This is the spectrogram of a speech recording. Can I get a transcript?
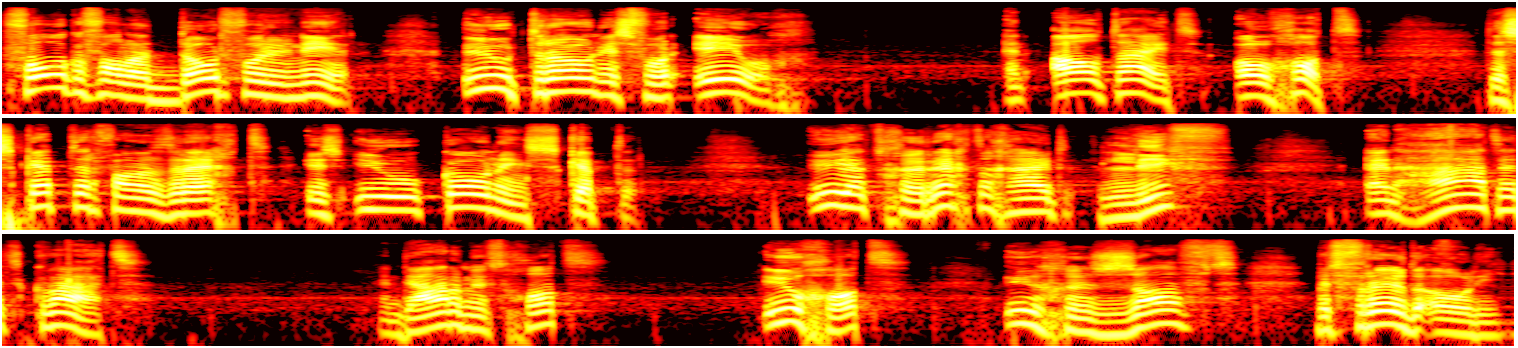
Volken vallen dood voor u neer. Uw troon is voor eeuwig en altijd, o God. De scepter van het recht is uw koningsscepter. U hebt gerechtigheid lief en haat het kwaad. En daarom heeft God, uw God, u gezalfd met vreugdeolie,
